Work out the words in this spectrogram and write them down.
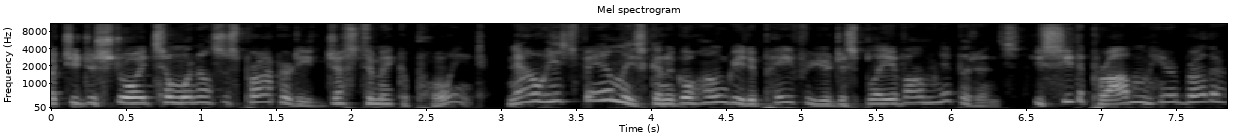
But you destroyed someone else's property just to make a point. Now his family's going to go hungry to pay for your display of omnipotence. You see the problem here, brother?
